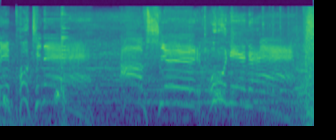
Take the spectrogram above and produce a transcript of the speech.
med portene! Er. Avslør oniene!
